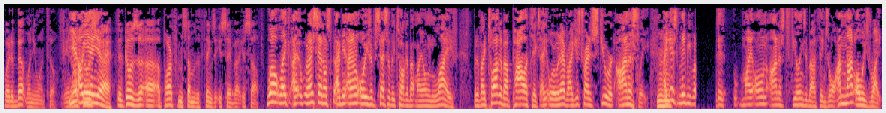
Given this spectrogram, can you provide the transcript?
quite a bit when you want to. You know, Yeah, it oh, goes- yeah, yeah. It goes uh, apart from some of the things that you say about yourself. Well, like I, when I say I don't, sp- I mean I don't always obsessively talk about my own life, but if I talk about politics I, or whatever, I just try to skewer it honestly. I guess maybe what is my own honest feelings about things are all. I'm not always right.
